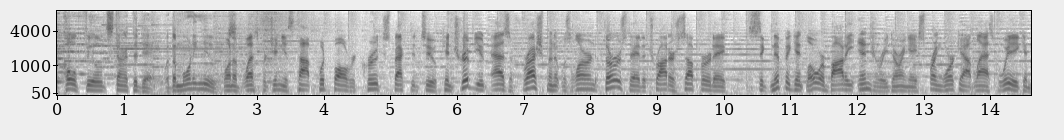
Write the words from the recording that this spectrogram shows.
The Coalfields start the day with the morning news. One of West Virginia's top football recruits expected to contribute as a freshman. It was learned Thursday the Trotter suffered a significant lower body injury during a spring workout last week, and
